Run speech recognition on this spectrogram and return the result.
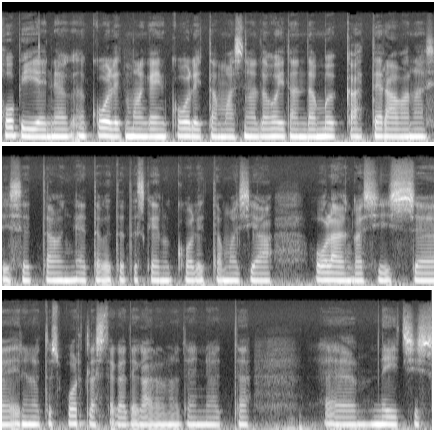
hobi, on ju, koolid, ma olen käinud koolitamas nii-öelda hoida enda mõõka teravana siis, et olen ettevõtetes käinud koolitamas ja olen ka siis eh, erinevate sportlastega tegelenud, on ju, et eh, neid siis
